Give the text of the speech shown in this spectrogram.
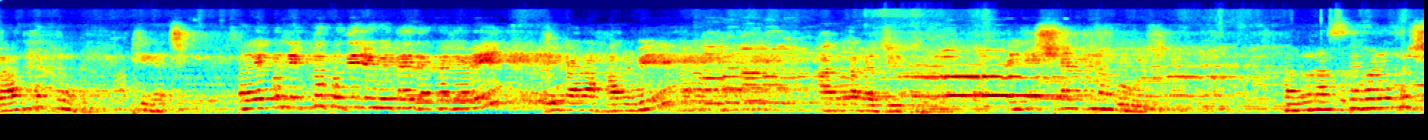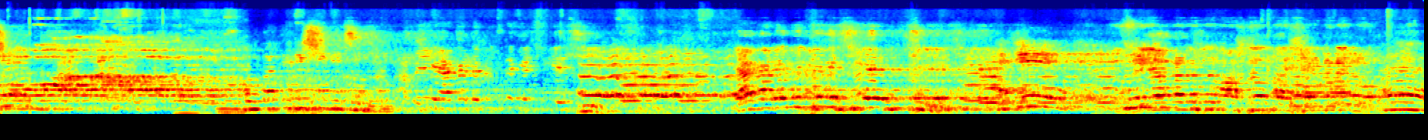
রাধা। ঠিক আছে। তাহলে এখন একটু প্রতিযোগিতায় দেখা যাবে। যে কারা হারবে আর তারা জিতবে। এই যে শেখ নগর ভালো নাচতে পারে তো সে কোথা থেকে শিখেছিল হ্যাঁ,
